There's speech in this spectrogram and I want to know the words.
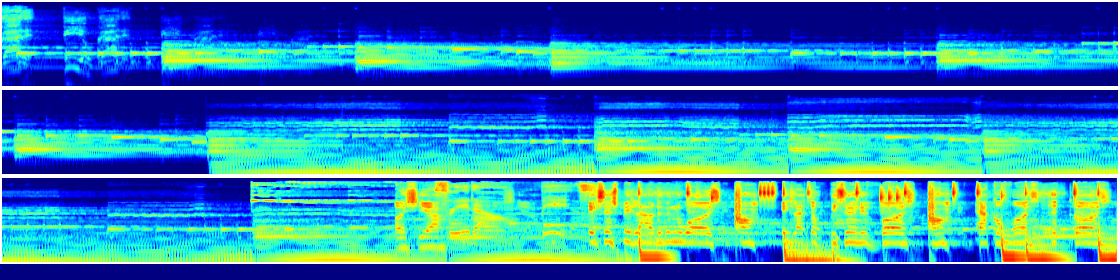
got it. Theo got it. Us, yeah. Frito Beats. Ik zijn speed louder than the voice. Uh, ik laat de beats in the voice. Uh, elke voice is de course.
